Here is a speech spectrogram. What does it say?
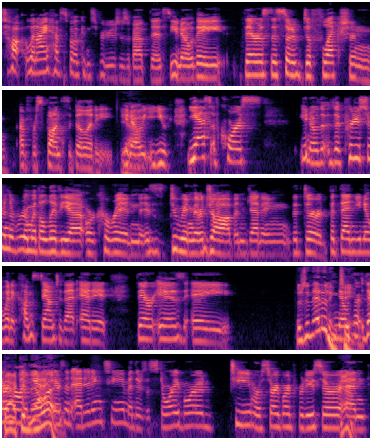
ta- when I have spoken to producers about this, you know, they there is this sort of deflection of responsibility. You Yeah. know, you yes, of course, you know, the, the producer in the room with Olivia or Corinne is doing their job and getting the dirt, but then you know when it comes down to that edit, there is a There's an editing you know, team they're, they're back not, in yeah, LA. There's an editing team and there's a storyboard team or storyboard producer, Yeah. and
